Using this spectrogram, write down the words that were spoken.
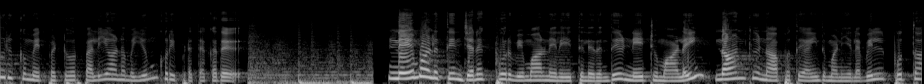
நானூறுக்கும் மேற்பட்டோர் பலியானமையும் குறிப்பிடத்தக்கது. நேபாளத்தின் ஜனக்பூர் விமான நிலையத்திலிருந்து நேற்று மாலை நான்கு நாற்பத்தி ஐந்து மணியளவில் புத்தா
